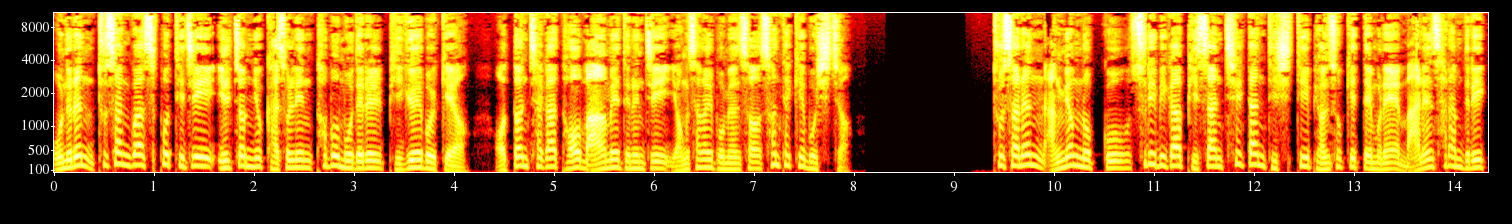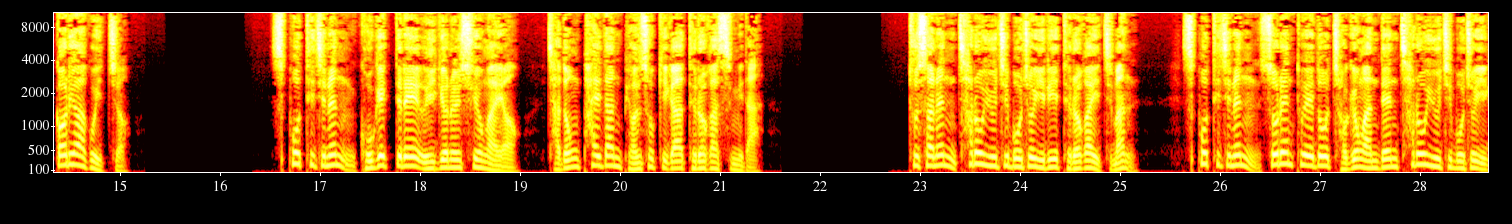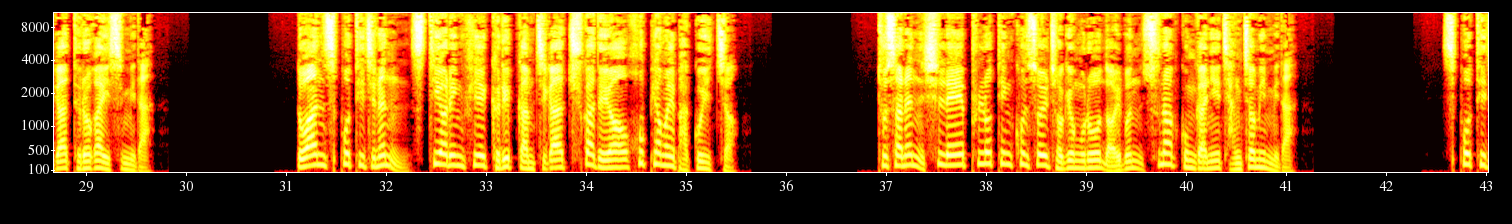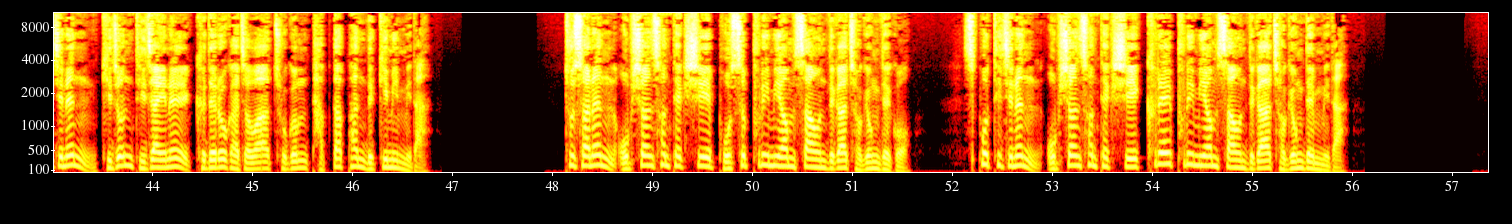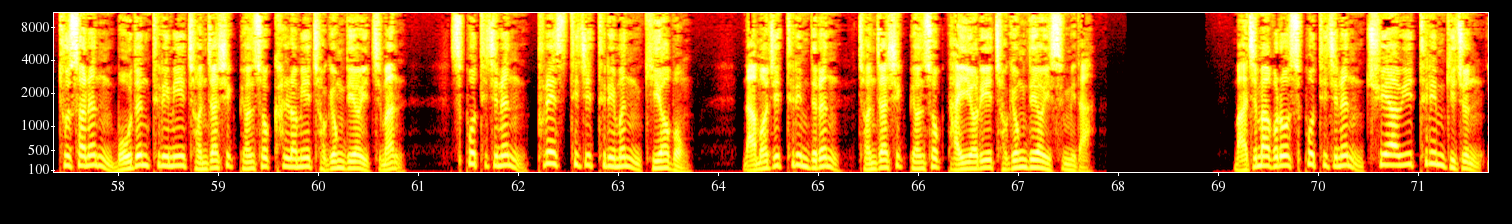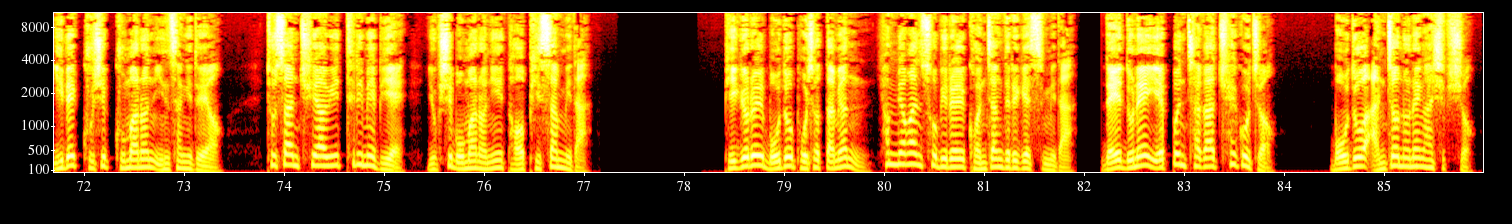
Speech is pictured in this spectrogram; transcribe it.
오늘은 투싼과 스포티지 1.6 가솔린 터보 모델을 비교해 볼게요. 어떤 차가 더 마음에 드는지 영상을 보면서 선택해 보시죠. 투싼은 악명 높고 수리비가 비싼 7단 DCT 변속기 때문에 많은 사람들이 꺼려하고 있죠. 스포티지는 고객들의 의견을 수용하여 자동 8단 변속기가 들어갔습니다. 투싼은 차로 유지 보조 1이 들어가 있지만 스포티지는 소렌토에도 적용 안 된 차로 유지 보조 2가 들어가 있습니다. 또한 스포티지는 스티어링 휠 그립 감지가 추가되어 호평을 받고 있죠. 투싼은 실내에 플로팅 콘솔 적용으로 넓은 수납 공간이 장점입니다. 스포티지는 기존 디자인을 그대로 가져와 조금 답답한 느낌입니다. 투싼은 옵션 선택 시 보스 프리미엄 사운드가 적용되고 스포티지는 옵션 선택 시 크렐 프리미엄 사운드가 적용됩니다. 투싼은 모든 트림이 전자식 변속 칼럼이 적용되어 있지만 스포티지는 프레스티지 트림은 기어봉, 나머지 트림들은 전자식 변속 다이얼이 적용되어 있습니다. 마지막으로 스포티지는 최하위 트림 기준 299만원 인상이 되어 투싼 최하위 트림에 비해 65만원이 더 비쌉니다. 비교를 모두 보셨다면 현명한 소비를 권장드리겠습니다. 내 눈에 예쁜 차가 최고죠. 모두 안전운행하십시오.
